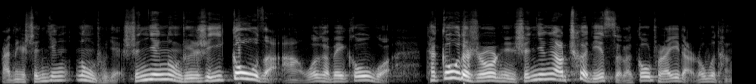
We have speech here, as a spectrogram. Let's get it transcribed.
把那个神经弄出去。神经弄出去是一钩子啊，我可被勾过。他勾的时候，你神经要彻底死了，勾出来一点都不疼。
